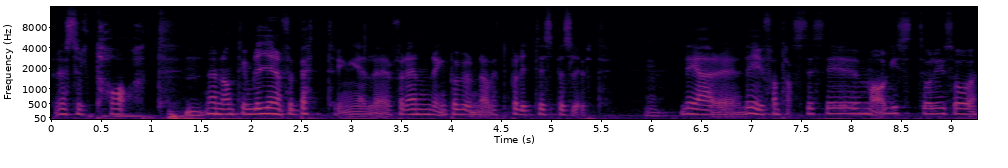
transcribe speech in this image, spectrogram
resultat. Mm. När någonting blir en förbättring eller förändring på grund av ett politiskt beslut. Mm. Det, är, det är ju fantastiskt, det är ju magiskt och det är så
